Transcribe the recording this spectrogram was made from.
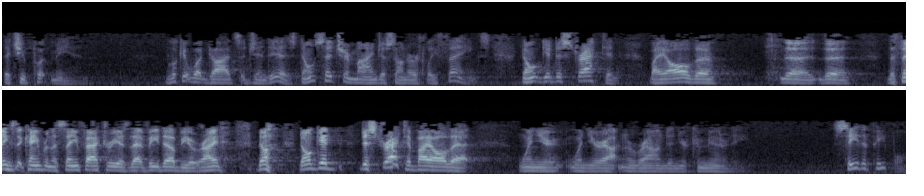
that you put me in? Look at what God's agenda is. Don't set your mind just on earthly things. Don't get distracted by all the the the the things that came from the same factory as that VW, right? Don't don't get distracted by all that when you're when you're out and around in your community. See the people.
